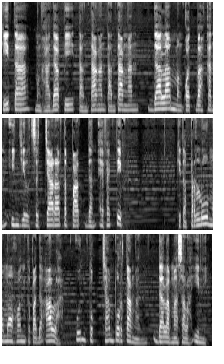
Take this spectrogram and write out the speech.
kita menghadapi tantangan-tantangan dalam mengkotbahkan Injil secara tepat dan efektif. Kita perlu memohon kepada Allah untuk campur tangan dalam masalah ini.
